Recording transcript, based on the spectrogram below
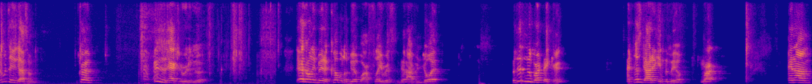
Let me tell you guys something. Okay. This is actually really good. There's only been a couple of Built Bar flavors that I've enjoyed. But this new birthday cake, I just got it in the mail, right? and I'm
